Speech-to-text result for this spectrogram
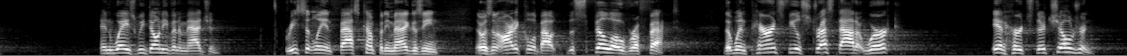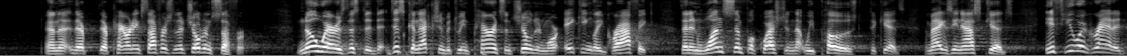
in ways we don't even imagine. Recently in Fast Company magazine, there was an article about the spillover effect that when parents feel stressed out at work, it hurts their children. And uh, their, their parenting suffers and their children suffer. Nowhere is this disconnection between parents and children more achingly graphic than in one simple question that we posed to kids. The magazine asked kids if you were granted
